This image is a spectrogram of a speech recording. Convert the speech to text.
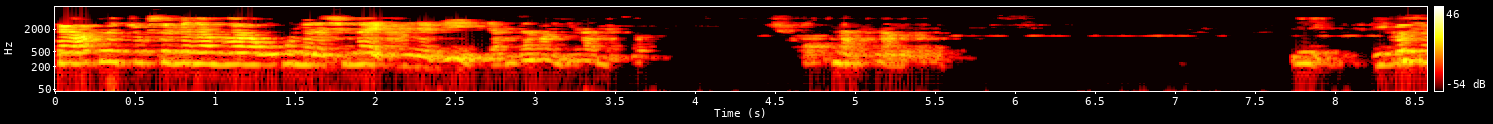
내가 앞에서 쭉 설명한 거하고 보면 신라의 강력이 양자강 이남에서 쭉 나타나거든요. 이, 이것을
